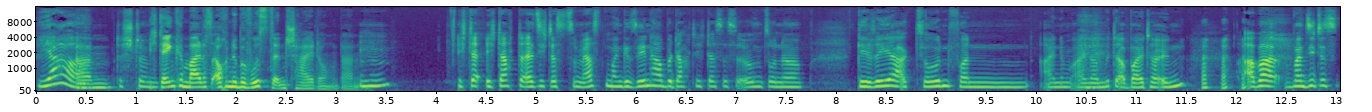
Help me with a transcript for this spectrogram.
Ja, Ähm, das stimmt. Ich denke mal, das ist auch eine bewusste Entscheidung dann. Ich, da- ich dachte, als ich das zum ersten Mal gesehen habe, dachte ich, das ist irgend so eine Guerilla-Aktion von einem einer Mitarbeiterin. Aber man sieht es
